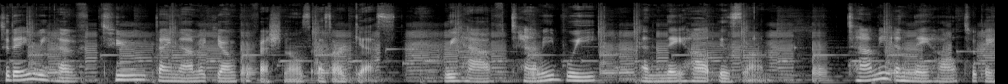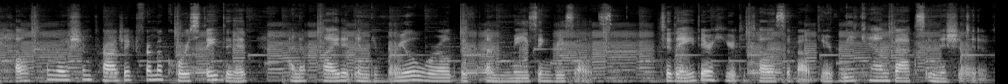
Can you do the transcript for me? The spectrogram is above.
Today we have two dynamic young professionals as our guests. We have Tammy Bui and Nehal Islam. Tammy and Nehal took a health promotion project from a course they did and applied it in the real world with amazing results. Today they're here to tell us about their We Can Vax initiative.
